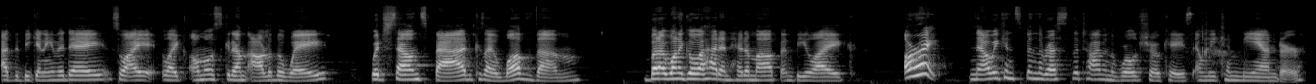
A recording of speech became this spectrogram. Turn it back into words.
at the beginning of the day. So I like almost get them out of the way, which sounds bad because I love them, but I want to go ahead and hit them up and be like, "All right, now we can spend the rest of the time in the World Showcase and we can meander."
